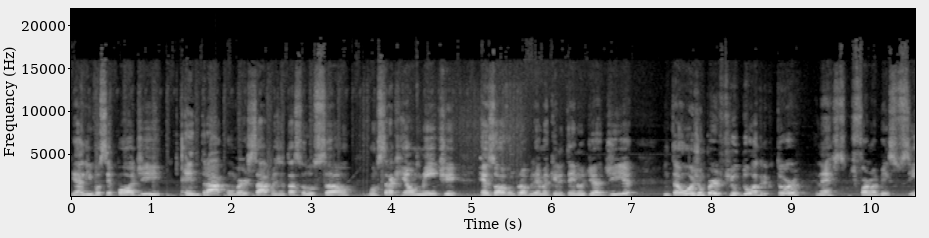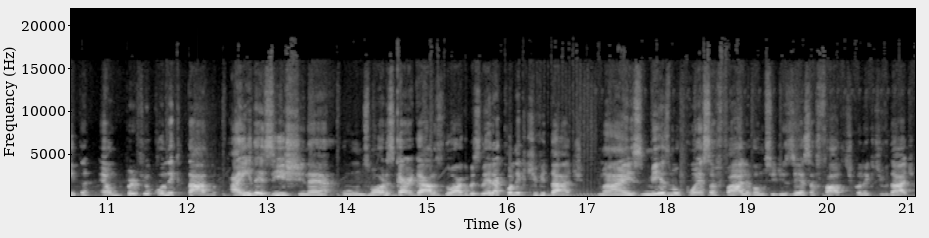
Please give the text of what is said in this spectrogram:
E ali você pode entrar, conversar, apresentar solução, mostrar que realmente resolve um problema que ele tem no dia a dia Então hoje um perfil do agricultor, né, de forma bem sucinta, é um perfil conectado. Ainda existe, né, um dos maiores gargalos do agro brasileiro é a conectividade. Mas mesmo com essa falha, vamos dizer, essa falta de conectividade,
